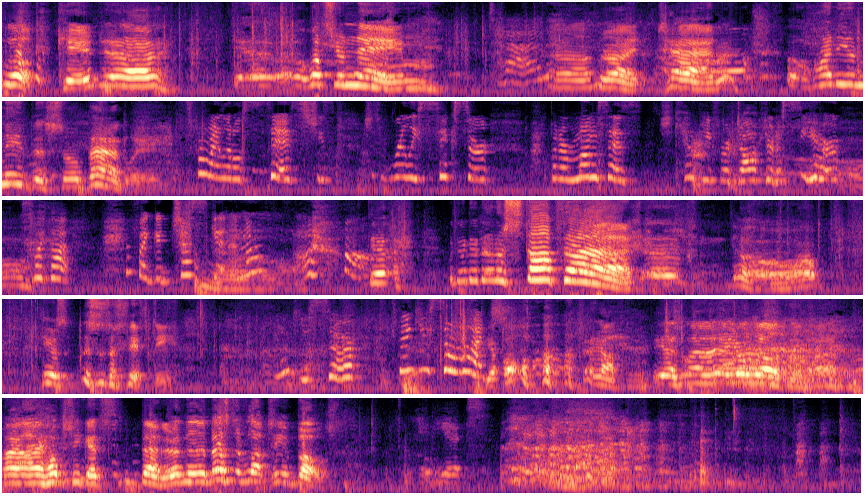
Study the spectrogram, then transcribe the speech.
Look, kid, uh, uh, what's your name? Tad. Uh, right, Tad. Uh, Why do you need this so badly? It's for my little sis. She's she's really sick, sir. But her mom says she can't pay for a doctor to see her. So I thought if I could just get enough. Uh, no, no, no, no, stop that! Uh, oh, here's this is a fifty. Thank you, sir. Thank you so Yeah, oh, yeah, yes, well, uh, you're welcome. Uh, I, I hope she gets better, and the best of luck to you both. Idiot.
